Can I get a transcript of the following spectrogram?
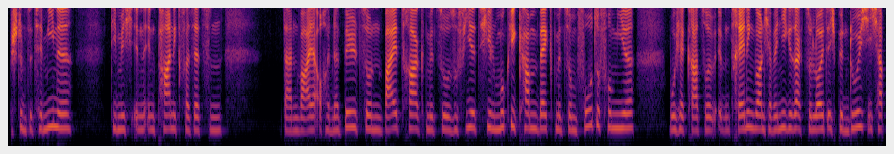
bestimmte Termine, die mich in, in Panik versetzen, dann war ja auch in der Bild so ein Beitrag mit so Sophia Thiel Mucki Comeback mit so einem Foto von mir, wo ich ja gerade so im Training war und ich habe ja nie gesagt, so Leute, ich bin durch, ich habe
